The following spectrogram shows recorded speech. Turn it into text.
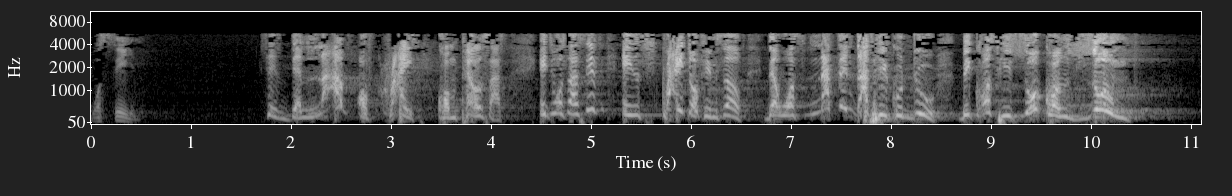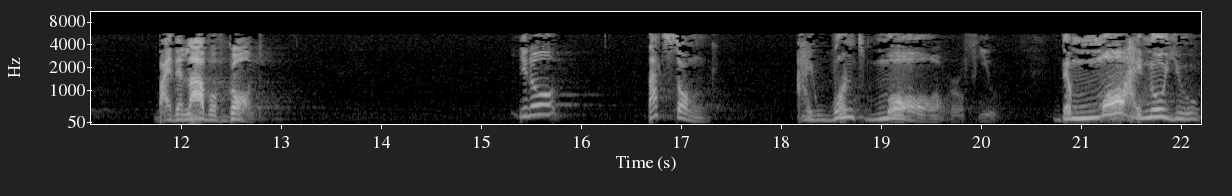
was saying. He says, the love of Christ compels us. It was as if, in spite of himself, there was nothing that he could do because he's so consumed by the love of God. You know, that song, I want more of you. The more I know you,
